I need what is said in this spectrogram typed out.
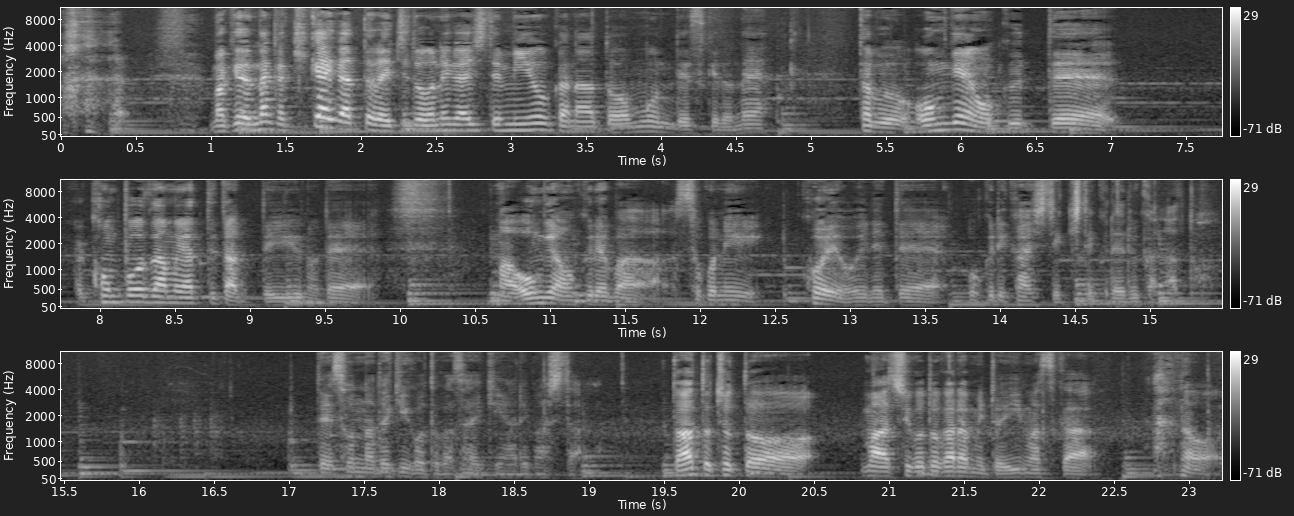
まあけどなんか機会があったら一度お願いしてみようかなとは思うんですけどね。多分音源を送ってコンポーザーもやってたっていうのでまあ音源を送ればそこに声を入れて送り返してきてくれるかなと。でそんな出来事が最近ありました。とあとちょっとまあ仕事絡みと言いますかあの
